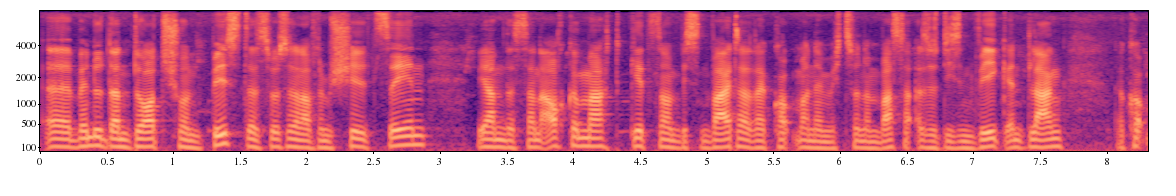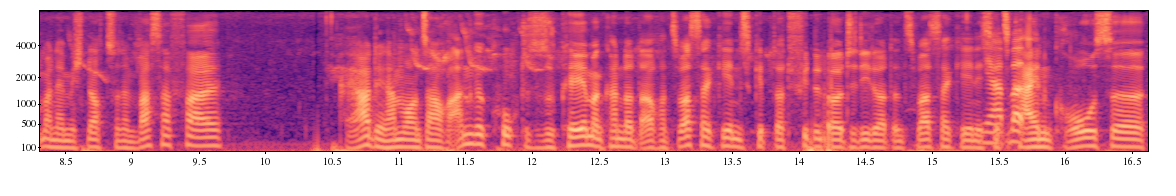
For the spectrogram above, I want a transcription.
Äh, wenn du dann dort schon bist, das wirst du dann auf dem Schild sehen. Wir haben das dann auch gemacht. Geht es noch ein bisschen weiter, da kommt man nämlich zu einem Wasser, also diesen Weg entlang, da kommt man nämlich noch zu einem Wasserfall. Ja, den haben wir uns auch angeguckt. Das ist okay, man kann dort auch ins Wasser gehen. Es gibt dort viele Leute, die dort ins Wasser gehen. Ist Ja, jetzt keine große,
